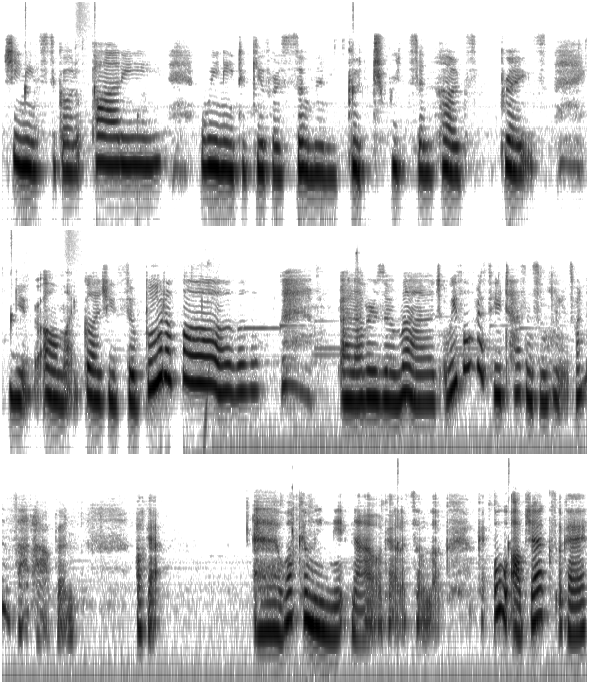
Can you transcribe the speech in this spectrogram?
She needs to go to potty. We need to give her so many good treats and hugs. Praise. Give her. Oh my god, she's so beautiful. I love her so much. We've over 3,000 simoleons. When did that happen? Okay. Uh, what can we knit now? Okay, let's have a look. Okay. Oh, objects. Okay.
